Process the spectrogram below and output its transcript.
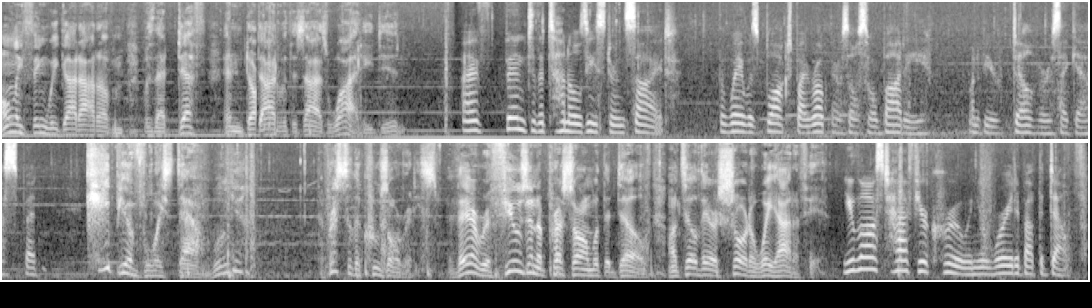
only thing we got out of him was that death and dark died with his eyes wide, he did. I've been to the tunnel's eastern side. The way was blocked by rope. There was also a body. One of your delvers, I guess, but Keep your voice down, will you? The rest of the crew's already. They're refusing to press on with the delve until they're assured a way out of here. you lost half your crew and you're worried about the delve.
